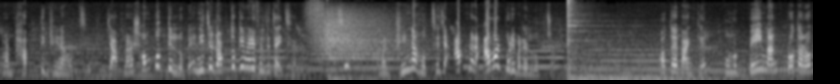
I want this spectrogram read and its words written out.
আমার ভাবতে ঘৃণা হচ্ছে যে, আপনারা সম্পত্তির লোভে নিজের রক্তকে মেরে ফেলতে চাইছেন। আমার ঘৃণা হচ্ছে যে আপনারা আমার পরিবারের লোকজন। অতএব আঙ্কেল কোনো বেইমান প্রতারক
